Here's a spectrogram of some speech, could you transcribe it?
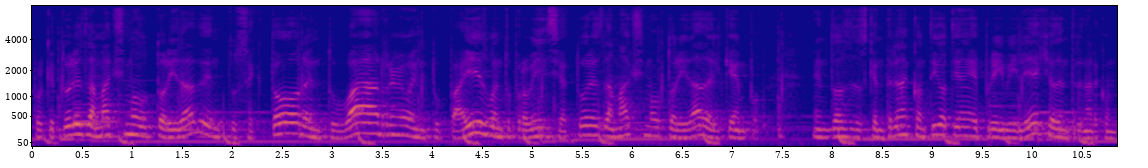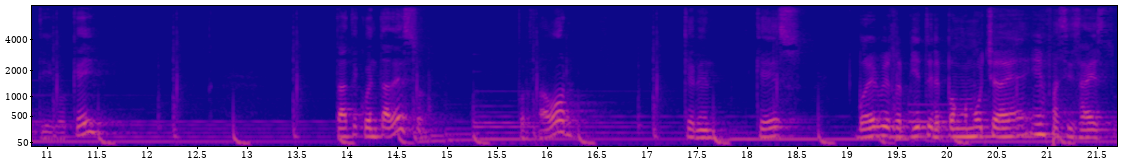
Porque tú eres la máxima autoridad en tu sector, en tu barrio, en tu país o en tu provincia. Tú eres la máxima autoridad del Kempo. Entonces los que entrenan contigo tienen el privilegio de entrenar contigo, ¿ok? Date cuenta de eso, por favor. Que, es, vuelvo y repito y le pongo mucha énfasis a esto.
